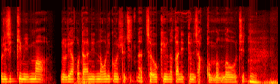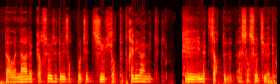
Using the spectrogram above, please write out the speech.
политиккими имма нулиақутаанииннеруникууллутит наатсауккиунеқаниттуни саққуммернеруутит таава наалаккерсуисуту исерпутит сиуллертут қинигаангитсутут инатсартунут ассерсуутигалу.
